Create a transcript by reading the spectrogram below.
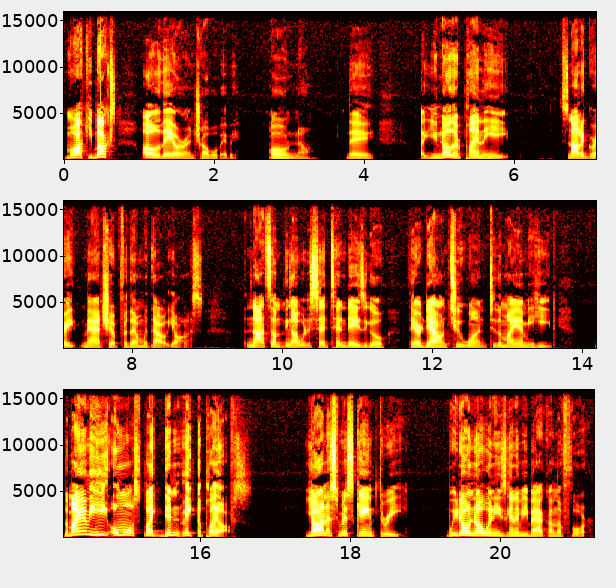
Milwaukee Bucks, oh, they are in trouble, baby. Oh no, they, you know, they're playing the Heat. It's not a great matchup for them without Giannis. Not something I would have said ten days ago. They are down two one to the Miami Heat. The Miami Heat almost like didn't make the playoffs. Giannis missed Game Three. We don't know when he's going to be back on the floor.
